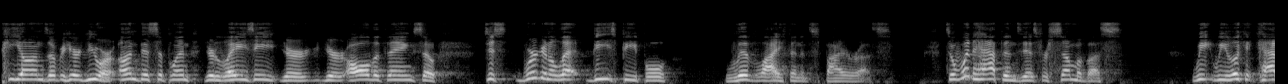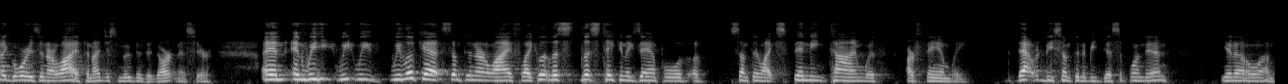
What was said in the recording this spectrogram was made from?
peons over here, you are undisciplined, you're lazy, you're, you're all the things. So just, we're going to let these people live life and inspire us. So what happens is for some of us, we, we look at categories in our life, and I just moved into darkness here. And, and we, we, we, we look at something in our life, like let, us let's take an example of, of something like spending time with our family. That would be something to be disciplined in. You know, um,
